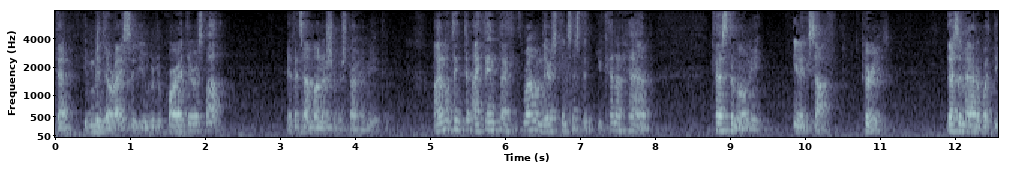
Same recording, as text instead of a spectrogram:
that Midaraisa you would require it there as well, if it's Amana Shabashtar Hamidin. I don't think that, I think, I think the Rambam there is consistent. You cannot have testimony in Iksav, period. Doesn't matter what the,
